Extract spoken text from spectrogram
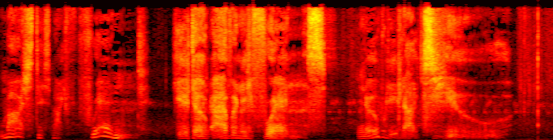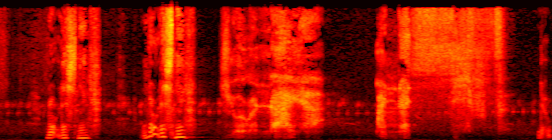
Master's my friend. You don't have any friends. Nobody likes you. Not listening. Not listening. You're a liar. And a thief. No.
